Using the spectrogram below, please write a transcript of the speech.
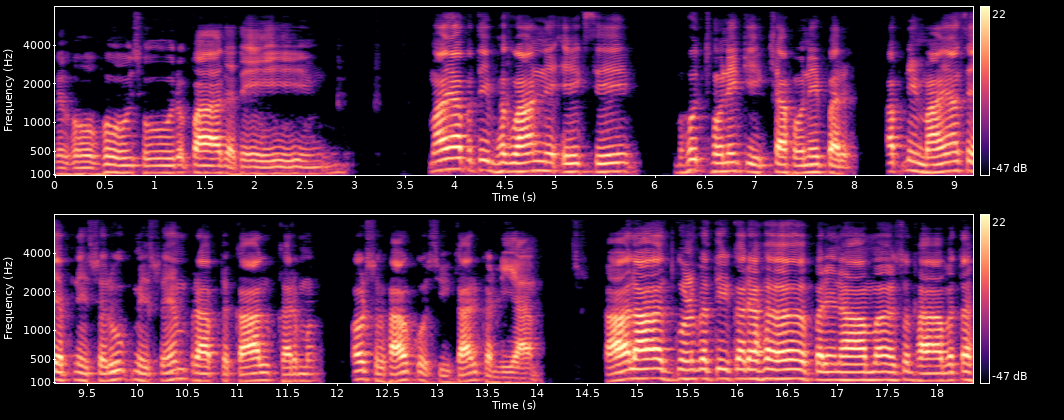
विभो भूसूरपादते मायापति भगवान ने एक से बहुत होने की इच्छा होने पर अपनी माया से अपने स्वरूप में स्वयं प्राप्त काल, कर्म और स्वभाव को स्वीकार कर लिया। कालाद गुणवती परिणाम स्वभावतः।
